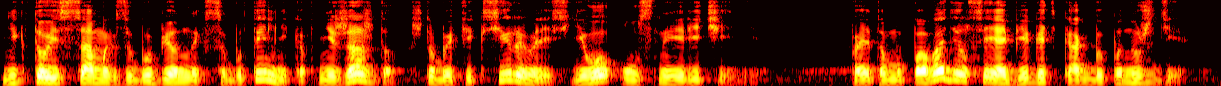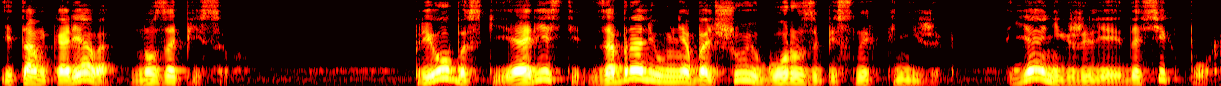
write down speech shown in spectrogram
Никто из самых забубенных собутыльников не жаждал, чтобы фиксировались его устные речения. Поэтому повадился я бегать как бы по нужде, и там коряво, но записывал. При обыске и аресте забрали у меня большую гору записных книжек. Я о них жалею до сих пор.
